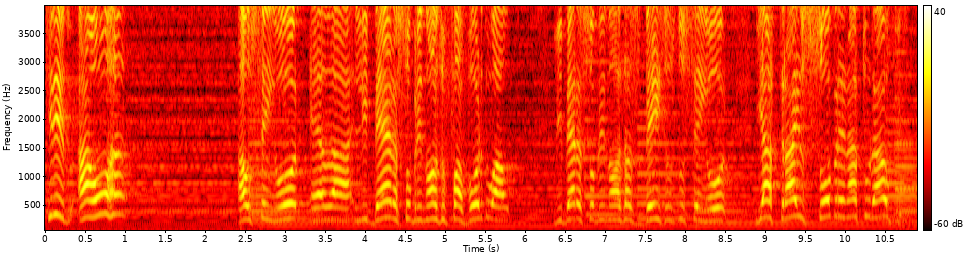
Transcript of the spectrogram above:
Querido, a honra ao Senhor, ela libera sobre nós o favor do alto, libera sobre nós as bênçãos do Senhor e atrai o sobrenatural, querido.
